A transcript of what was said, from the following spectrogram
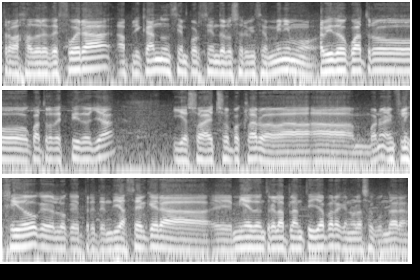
trabajadores de fuera, aplicando un 100% de los servicios mínimos. Ha habido cuatro, cuatro despidos ya y eso ha hecho, pues claro, bueno, ha infligido que lo que pretendía hacer, que era eh, miedo entre la plantilla para que no la secundara.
